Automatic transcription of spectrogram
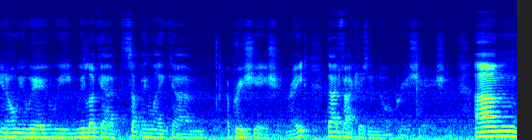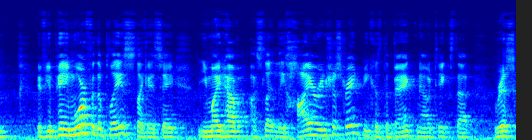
you know, we, we, we look at something like um, appreciation, right? That factors in no appreciation. Um, if you pay more for the place, like I say, you might have a slightly higher interest rate because the bank now takes that risk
